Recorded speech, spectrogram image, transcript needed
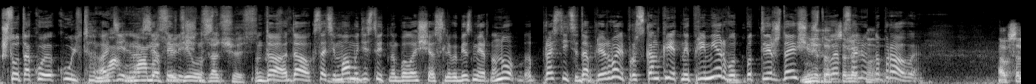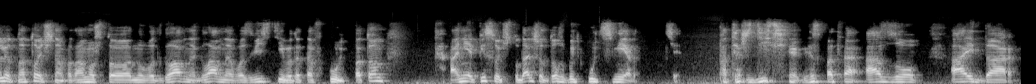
что такое культ отдельно Мама следила за честь. Да, да, кстати, мама действительно была счастлива безмерно. Ну, простите, да, прервали, просто конкретный пример, вот подтверждающий, Нет, что вы абсолютно правы. Абсолютно точно, потому что, ну вот главное, главное возвести вот это в культ. Потом они описывают, что дальше должен быть культ смерти. Подождите, господа, Азов, Айдар,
